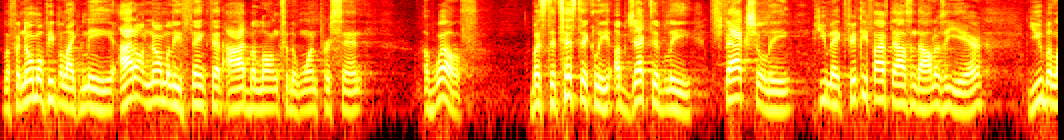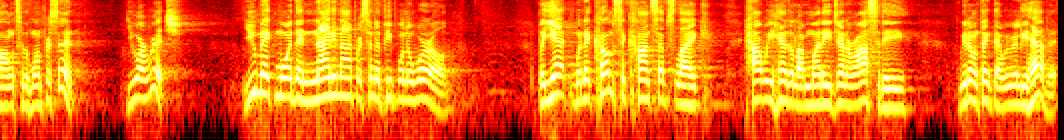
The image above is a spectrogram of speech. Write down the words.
But for normal people like me, I don't normally think that I belong to the 1% of wealth. But statistically, objectively, factually, if you make $55,000 a year, you belong to the 1%. You are rich. You make more than 99% of people in the world. But yet, when it comes to concepts like how we handle our money, generosity, we don't think that we really have it.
